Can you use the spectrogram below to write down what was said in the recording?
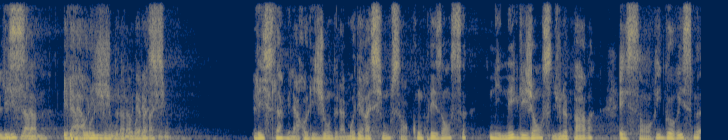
L'islam est la religion de la modération. L'islam est la religion de la modération sans complaisance ni négligence d'une part, et sans rigorisme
